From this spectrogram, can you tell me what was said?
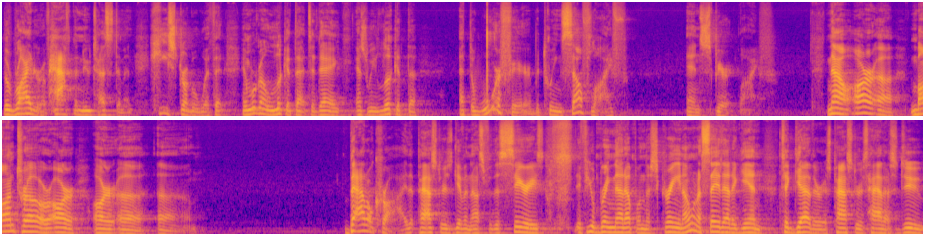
the writer of half the New Testament. He struggled with it. And we're going to look at that today as we look at the, at the warfare between self life and spirit life. Now, our uh, mantra or our, our uh, uh, battle cry that Pastor has given us for this series, if you'll bring that up on the screen, I want to say that again together as Pastor has had us do.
